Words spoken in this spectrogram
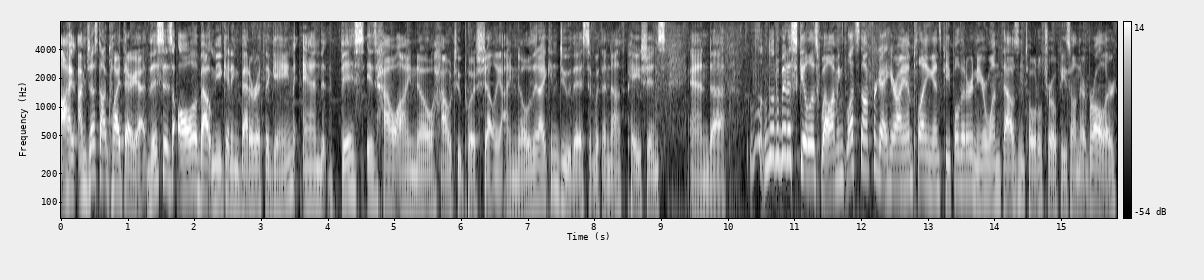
I, am just not quite there yet. This is all about me getting better at the game, and this is how I know how to push Shelly. I know that I can do this with enough patience and uh, a little bit of skill as well. I mean, let's not forget here, I am playing against people that are near 1,000 total trophies on their brawler,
